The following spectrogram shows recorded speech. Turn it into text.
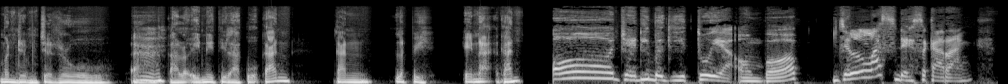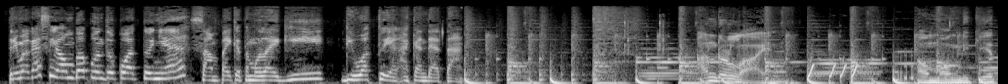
mendem jero. Nah, kalau ini dilakukan kan lebih enak kan? Oh, jadi begitu ya Om Bob. Jelas deh sekarang. Terima kasih Om Bob untuk waktunya. Sampai ketemu lagi di waktu yang akan datang. Underline. Omong dikit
